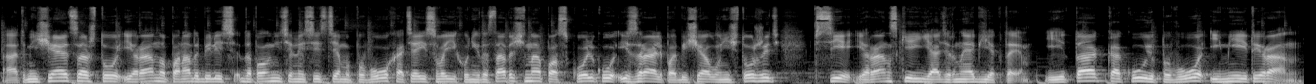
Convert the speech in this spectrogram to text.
Отмечается, что Ирану понадобились дополнительные системы ПВО, хотя и своих у них достаточно, поскольку Израиль пообещал уничтожить все иранские ядерные объекты. Итак, какую ПВО имеет Иран?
